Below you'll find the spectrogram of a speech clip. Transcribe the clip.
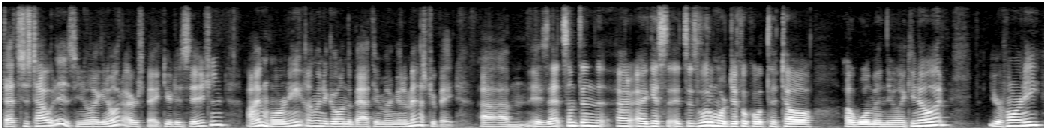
that's just how it is. You know like you know what? I respect your decision. I'm horny. I'm going to go in the bathroom. I'm going to masturbate um, is that something that I, I guess it's, it's a little more difficult to tell a woman. They're like you know what? You're horny.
